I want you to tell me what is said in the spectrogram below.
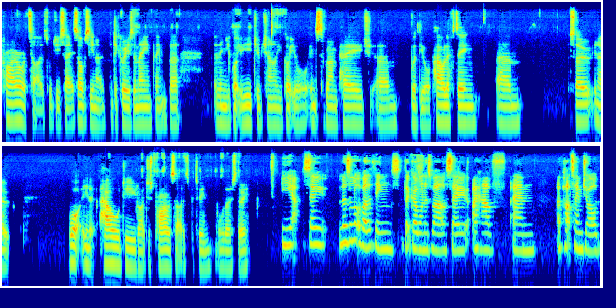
prioritized? Would you say? So obviously you know the degree is the main thing, but then you've got your YouTube channel, you've got your Instagram page um, with your powerlifting. Um, so you know what you know how do you like just prioritize between all those three? Yeah, so there's a lot of other things that go on as well. So I have um, a part time job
